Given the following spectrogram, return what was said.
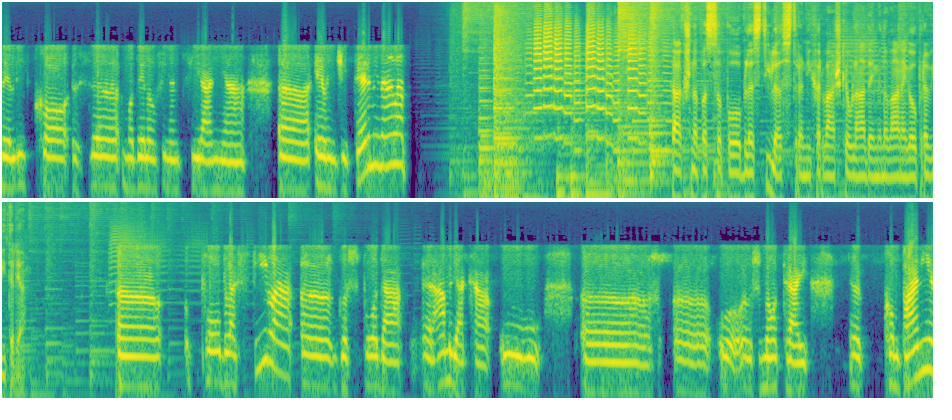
veliko z modelom financiranja LNG terminala. Kakšna pa so pooblastila strani hrvaške vlade imenovanega upravitelja? Uh, pooblastila uh, gospoda Ramljaka v, uh, uh, znotraj uh, kompanije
